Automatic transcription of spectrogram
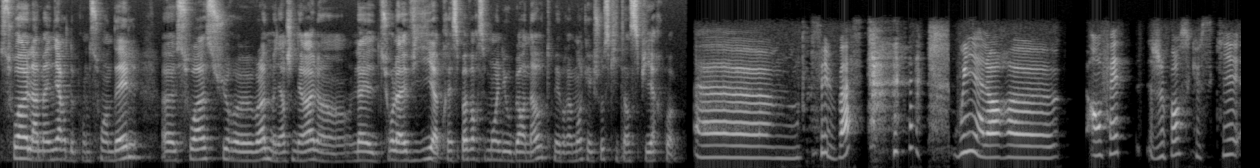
soit la manière de prendre soin d'elle, euh, soit sur, euh, voilà, de manière générale, sur la vie. Après, c'est pas forcément lié au burn-out, mais vraiment quelque chose qui t'inspire, quoi. Euh, c'est vaste. oui, alors, en fait, je pense que ce qui est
